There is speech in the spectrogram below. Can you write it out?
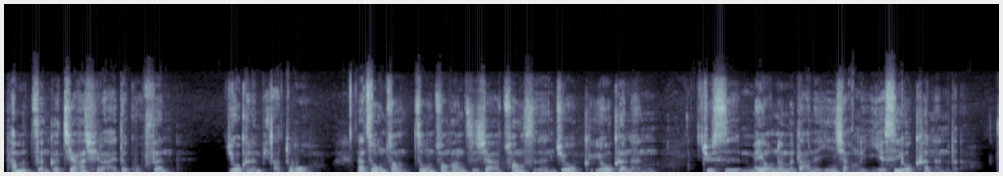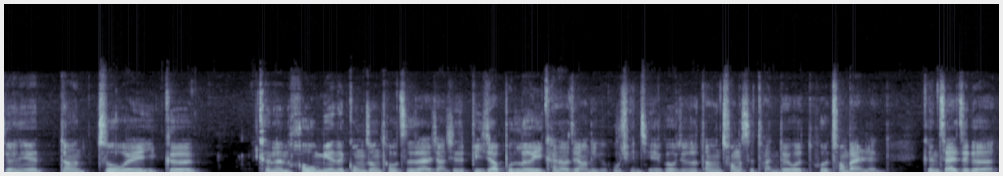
他们整个加起来的股份有可能比较多。那这种状这种状况之下，创始人就有可能就是没有那么大的影响力，也是有可能的。对，因为当作为一个可能后面的公众投资者来讲，其实比较不乐意看到这样的一个股权结构，就是当创始团队或或创办人，可能在这个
